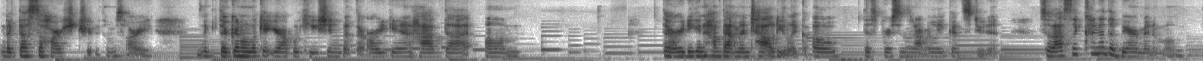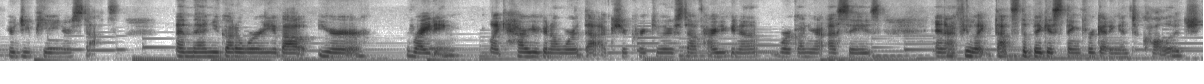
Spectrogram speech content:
like that's the harsh truth. I'm sorry. Like they're gonna look at your application, but they're already gonna have that um they're already gonna have that mentality like, oh, this person's not really a good student. So that's like kind of the bare minimum, your GPA and your stats. And then you gotta worry about your writing, like how you're gonna word that extracurricular stuff, how you're gonna work on your essays, and I feel like that's the biggest thing for getting into college.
